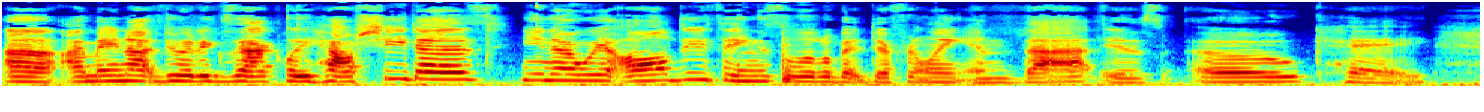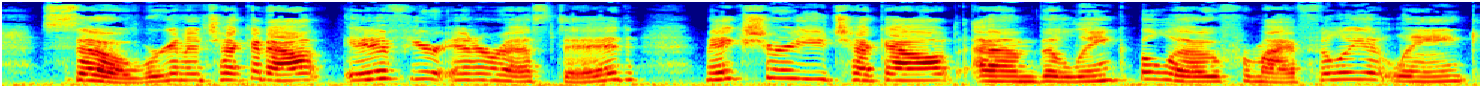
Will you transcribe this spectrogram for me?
Uh, I may not do it exactly how she does. You know, we all do things a little bit differently and that is okay. So we're going to check it out. If you're interested, make sure you check out um, the link below for my affiliate link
